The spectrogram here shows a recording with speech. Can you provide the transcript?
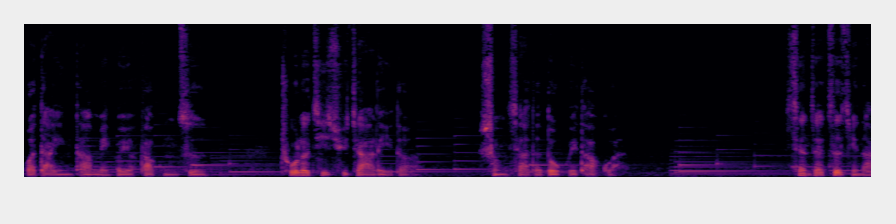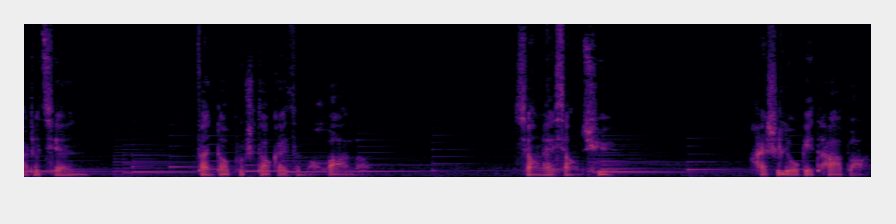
我答应他每个月发工资，除了寄去家里的，剩下的都归他管。现在自己拿着钱，反倒不知道该怎么花了。想来想去，还是留给他吧。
